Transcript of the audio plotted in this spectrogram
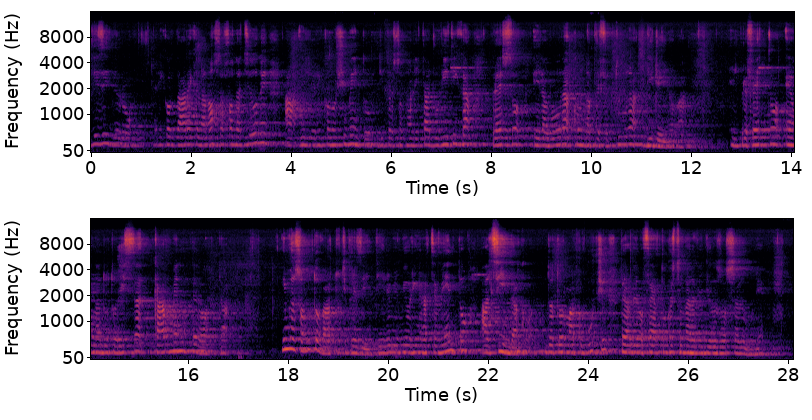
Desidero ricordare che la nostra fondazione ha il riconoscimento di personalità giuridica presso e lavora con la prefettura di Genova. Il prefetto è una dottoressa Carmen Perotta. Il mio saluto va a tutti i presenti e il mio ringraziamento al sindaco, dottor Marco Bucci, per aver offerto questo meraviglioso salone.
